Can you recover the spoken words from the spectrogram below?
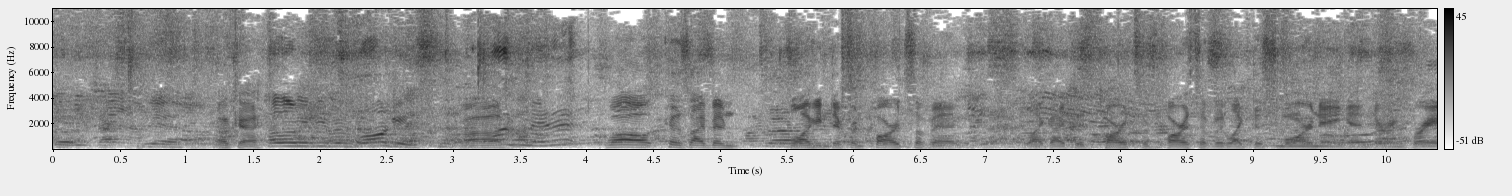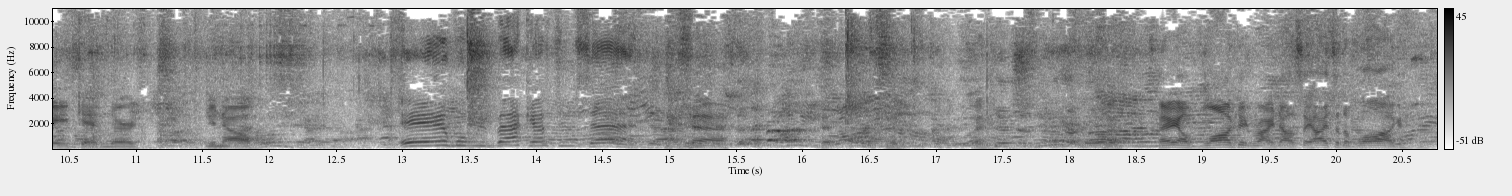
So, yeah. Okay. How long have you been vlogging? Uh, One minute. Well, because I've been vlogging different parts of it. Like I did parts and parts of it, like this morning and during break and during, you know. And we'll be back after this ad. hey, I'm vlogging right now. Say hi to the vlog.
